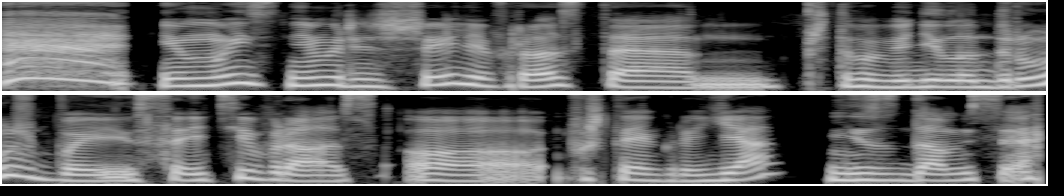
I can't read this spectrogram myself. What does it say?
И мы с ним решили просто, что победила дружба и сойти в раз. А, потому что я говорю, я не сдамся.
